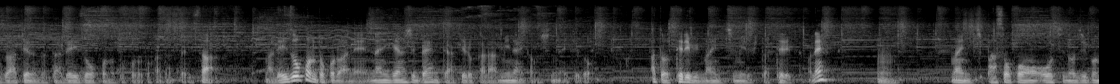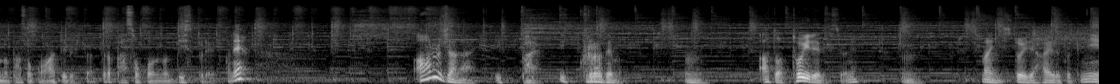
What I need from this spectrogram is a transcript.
ず開けるんだったら冷蔵庫のところとかだったりさ、まあ、冷蔵庫のところはね何気なしベンって開けるから見ないかもしれないけどあとテレビ毎日見る人はテレビとかね。うん。毎日パソコンお家の自分のパソコンを当てる人だったらパソコンのディスプレイとかね。あるじゃない？いっぱい。いくらでも。うん。あとはトイレですよね。うん。毎日トイレ入る時に、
